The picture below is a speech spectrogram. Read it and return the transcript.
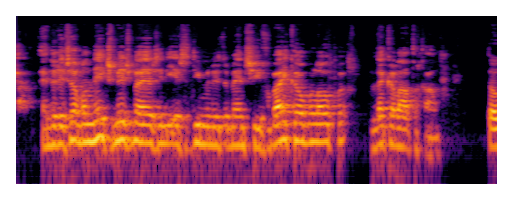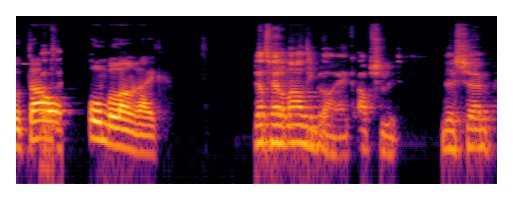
Ja, en er is allemaal niks mis mee als in die eerste 10 minuten mensen hier voorbij komen lopen. Lekker laten gaan. Totaal onbelangrijk. Dat is helemaal niet belangrijk, absoluut. Dus, um,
